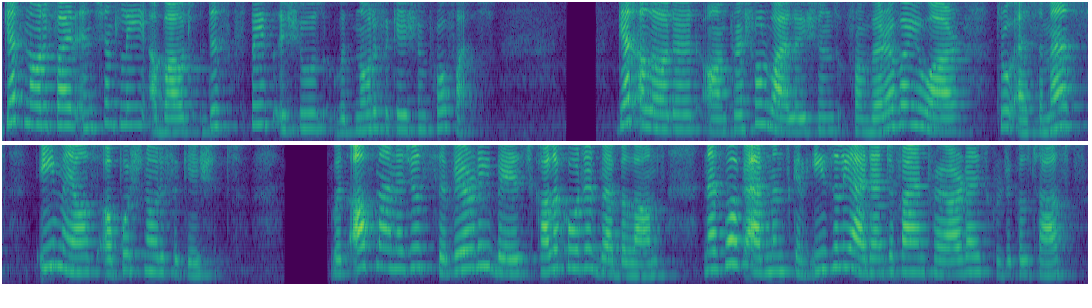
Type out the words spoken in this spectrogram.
Get notified instantly about disk space issues with notification profiles. Get alerted on threshold violations from wherever you are through SMS, emails, or push notifications. With Op Manager's severity based color coded web alarms, network admins can easily identify and prioritize critical tasks,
